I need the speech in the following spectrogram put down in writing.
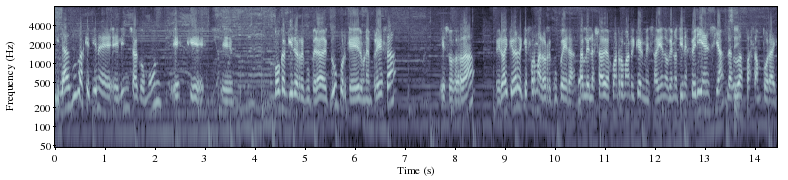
Y las dudas que tiene el hincha común es que eh, Boca quiere recuperar el club porque era una empresa, eso es verdad, pero hay que ver de qué forma lo recupera. Darle la llave a Juan Román Riquelme sabiendo que no tiene experiencia, las dudas pasan por ahí.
